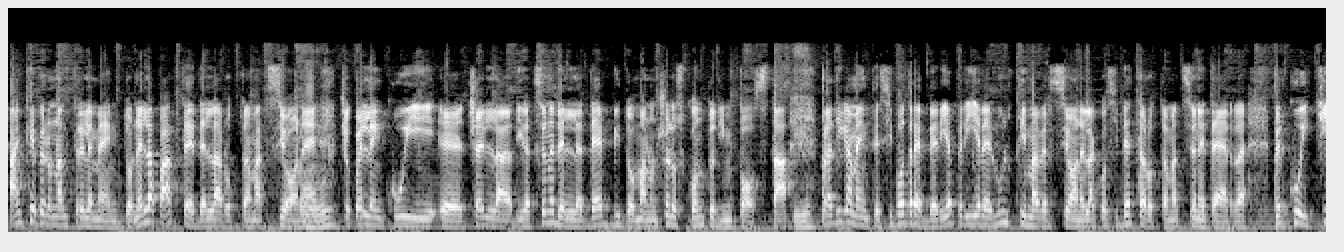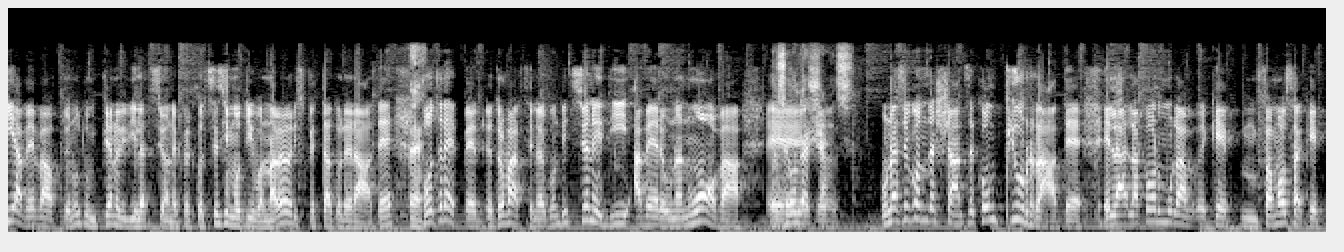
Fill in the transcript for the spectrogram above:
anche per un altro elemento nella parte della rottamazione, uh-huh. cioè quella in cui eh, c'è la direzione del debito ma non c'è lo sconto d'imposta, sì. praticamente si potrebbe riaprire l'ultima versione, la cosiddetta rottamazione ter, per per cui chi aveva ottenuto un piano di dilazione per qualsiasi motivo non aveva rispettato le rate eh. potrebbe trovarsi nella condizione di avere una nuova una seconda eh, chance una seconda chance con più rate. È la, la formula che, mh, famosa che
